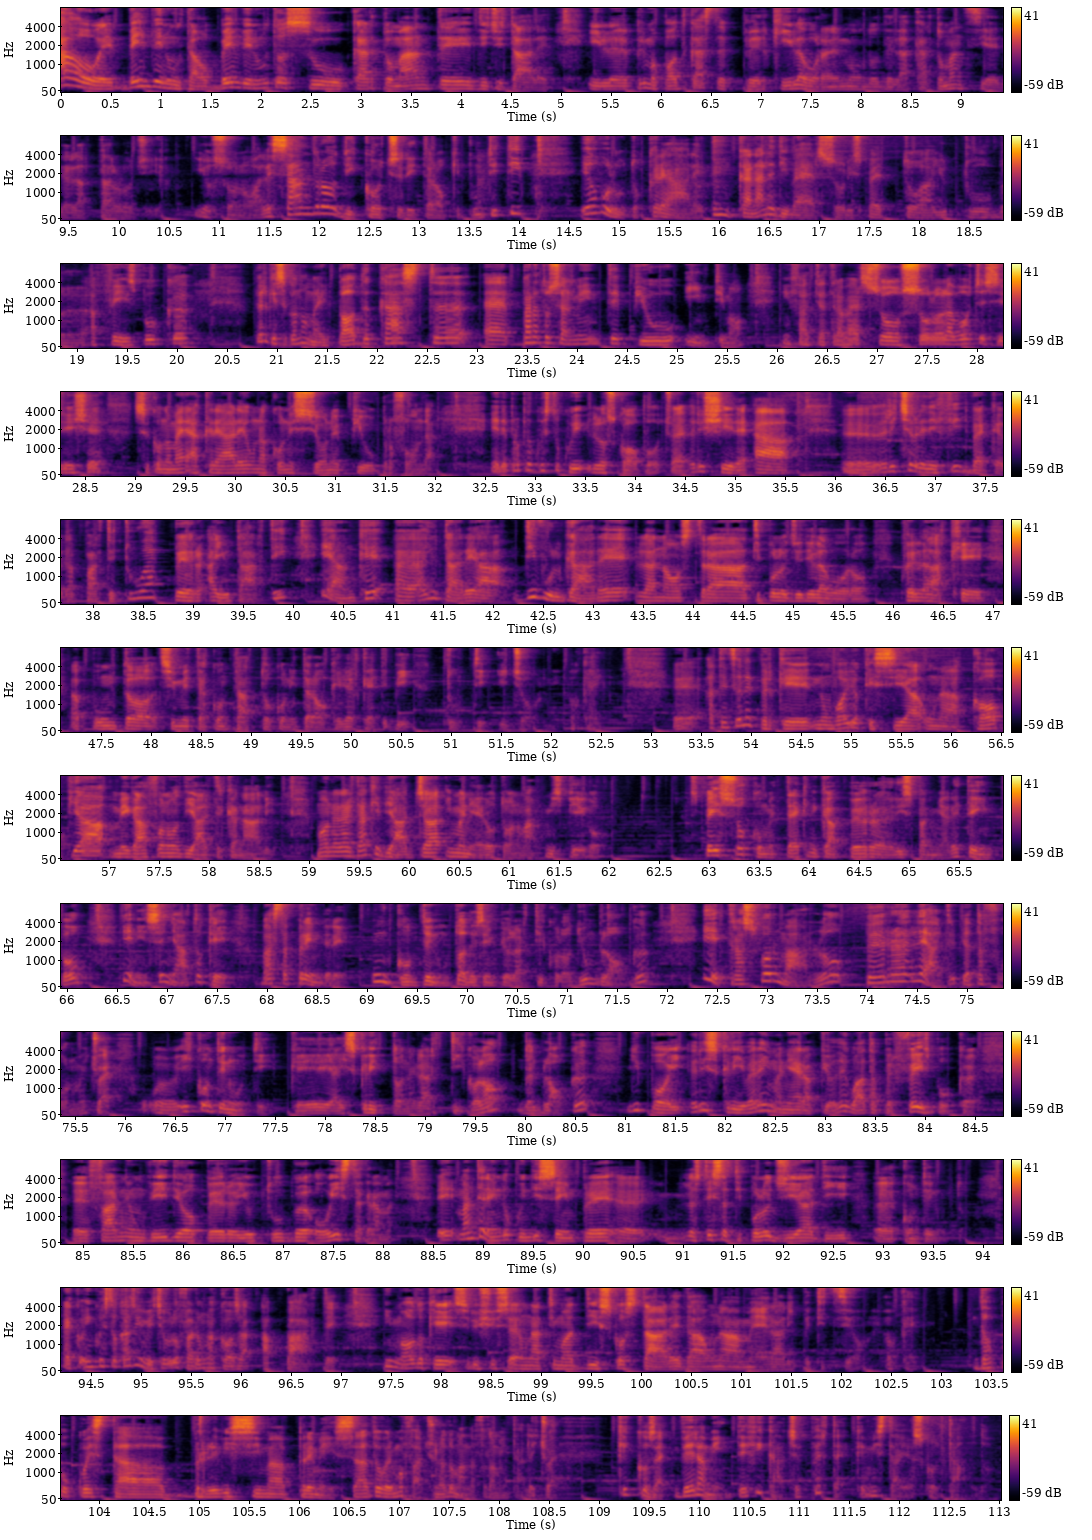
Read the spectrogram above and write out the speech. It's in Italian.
Ciao e benvenuta o benvenuto su Cartomante Digitale, il primo podcast per chi lavora nel mondo della cartomanzia e della tarologia. Io sono Alessandro di coachdeitarocchi.it e ho voluto creare un canale diverso rispetto a YouTube, a Facebook perché secondo me il podcast è paradossalmente più intimo. Infatti attraverso solo la voce si riesce secondo me a creare una connessione più profonda. Ed è proprio questo qui lo scopo, cioè riuscire a eh, ricevere dei feedback da parte tua per aiutarti e anche eh, aiutare a divulgare la nostra tipologia di lavoro, quella che appunto ci mette a contatto con i tarot e gli archetipi tutti i giorni, ok? Eh, attenzione perché non voglio che sia una copia megafono di altri canali, ma una realtà che viaggia in maniera autonoma. Mi spiego. Spesso come tecnica per risparmiare tempo viene insegnato che basta prendere un contenuto, ad esempio l'articolo di un blog, e trasformarlo per le altre piattaforme, cioè uh, i contenuti che hai scritto nell'articolo del blog li puoi riscrivere in maniera più adeguata per Facebook, eh, farne un video per YouTube o Instagram, e mantenendo quindi sempre eh, la stessa tipologia di eh, contenuto. Ecco, in questo caso invece volevo fare una cosa a parte, in modo che si riuscisse un attimo a discostare da una mera ripetizione. Ok. Dopo questa brevissima premessa dovremmo farci una domanda fondamentale, cioè che cos'è veramente efficace per te che mi stai ascoltando?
